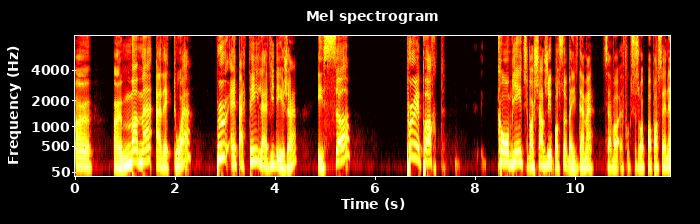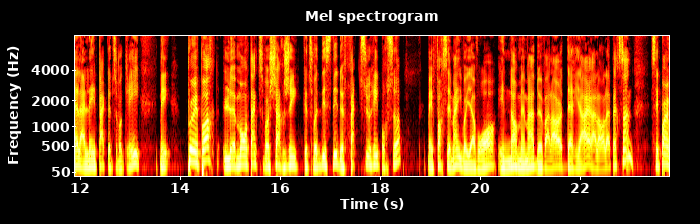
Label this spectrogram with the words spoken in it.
un, un moment avec toi peut impacter la vie des gens et ça, peu importe Combien tu vas charger pour ça? Bien évidemment, ça va, il faut que ce soit proportionnel à l'impact que tu vas créer. Mais peu importe le montant que tu vas charger, que tu vas décider de facturer pour ça, bien forcément, il va y avoir énormément de valeur derrière. Alors, la personne, c'est pas un.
